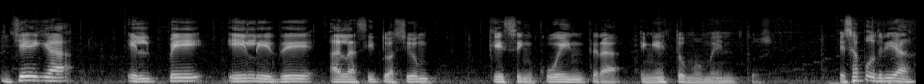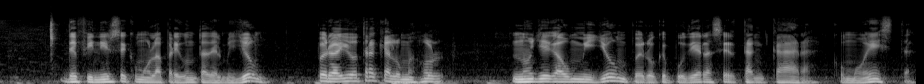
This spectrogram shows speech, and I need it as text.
llega el PLD a la situación que se encuentra en estos momentos? Esa podría definirse como la pregunta del millón, pero hay otra que a lo mejor no llega a un millón, pero que pudiera ser tan cara como esta.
